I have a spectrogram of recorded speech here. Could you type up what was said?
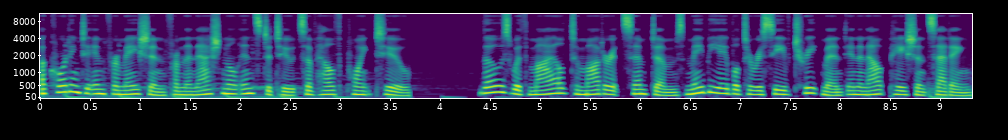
according to information from the National Institutes of Health. Point 2. Those with mild to moderate symptoms may be able to receive treatment in an outpatient setting.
